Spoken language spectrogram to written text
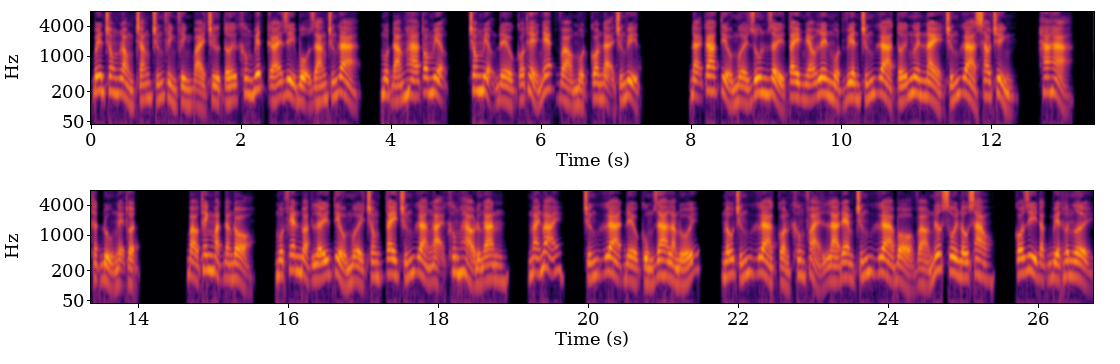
bên trong lòng trắng trứng phình phình bài trừ tới không biết cái gì bộ dáng trứng gà, một đám ha to miệng, trong miệng đều có thể nhét vào một con đại trứng vịt. Đại ca tiểu mười run rẩy tay méo lên một viên trứng gà tới ngươi này trứng gà sao chỉnh, ha ha, thật đủ nghệ thuật. Bảo thanh mặt đang đỏ, một phen đoạt lấy tiểu mười trong tay trứng gà ngại không hảo đừng ăn, mãi mãi, trứng gà đều cùng ra làm đối, nấu trứng gà còn không phải là đem trứng gà bỏ vào nước sôi nấu sao, có gì đặc biệt hơn người,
